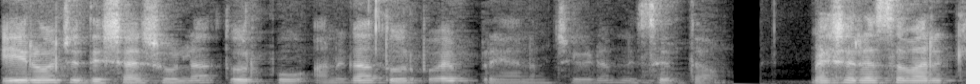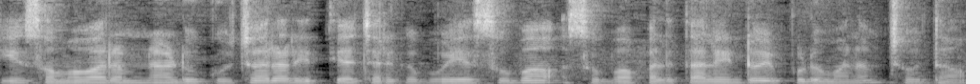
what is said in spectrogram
ఈ రోజు దిశాశూల తూర్పు అనగా తూర్పు వైపు ప్రయాణం చేయడం నిషిద్దాం మేషరాశి వారికి సోమవారం నాడు గోచార రీత్యా జరగబోయే శుభ అశుభ ఫలితాలేంటో ఇప్పుడు మనం చూద్దాం.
